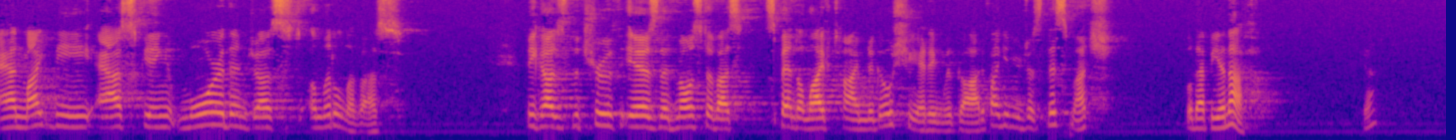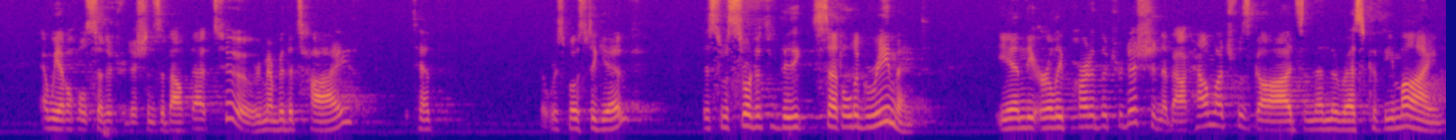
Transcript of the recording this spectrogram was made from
and might be asking more than just a little of us. Because the truth is that most of us spend a lifetime negotiating with God. If I give you just this much, will that be enough? Yeah? And we have a whole set of traditions about that too. Remember the tithe, the tenth that we're supposed to give? This was sort of the settled agreement in the early part of the tradition about how much was God's and then the rest could be mine.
